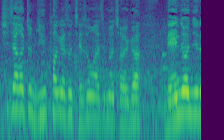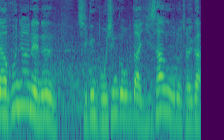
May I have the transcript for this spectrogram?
시작을 좀 미흡하게 해서 죄송하지만 저희가 내년이나 후년에는 지금 보신 것보다 이상으로 저희가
